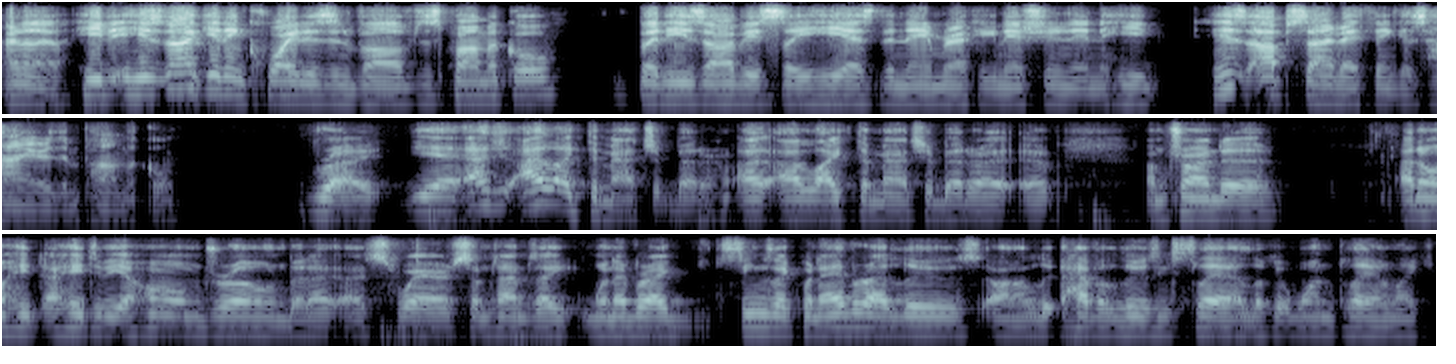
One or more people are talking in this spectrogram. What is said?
I don't know. He he's not getting quite as involved as Pomykal, but he's obviously he has the name recognition and he his upside I think is higher than Pomykal. Right. Yeah. I, just, I like the matchup better. I, I like the matchup better. I, uh, I'm trying to. I don't hate. I hate to be a home drone, but I, I swear sometimes I, whenever I, seems like whenever I lose on a have a losing slate, I look at one play I'm like,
